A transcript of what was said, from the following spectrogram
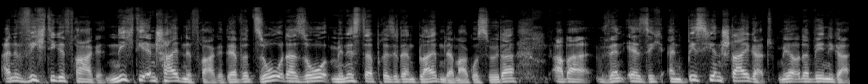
eine wichtige Frage, nicht die entscheidende Frage. Der wird so oder so Ministerpräsident bleiben, der Markus Söder. Aber wenn er sich ein bisschen steigert, mehr oder weniger,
